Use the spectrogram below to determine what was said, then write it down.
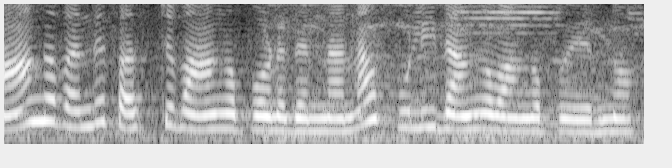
நாங்கள் வந்து ஃபஸ்ட்டு வாங்க போனது என்னன்னா புளி தாங்க வாங்க போயிருந்தோம்.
